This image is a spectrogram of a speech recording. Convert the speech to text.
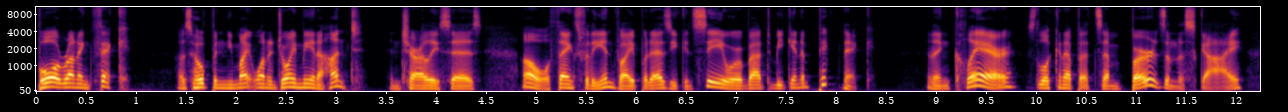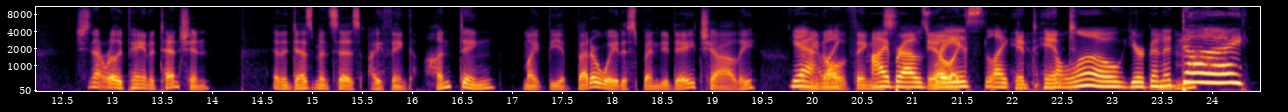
Bull running thick. I was hoping you might want to join me in a hunt. And Charlie says, Oh, well, thanks for the invite, but as you can see, we're about to begin a picnic. And then Claire is looking up at some birds in the sky. She's not really paying attention. And then Desmond says, I think hunting might be a better way to spend your day, Charlie. Yeah, I mean, like all the things. eyebrows yeah, like, raised, like, hint, hint. Mm-hmm. hello, you're gonna die.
